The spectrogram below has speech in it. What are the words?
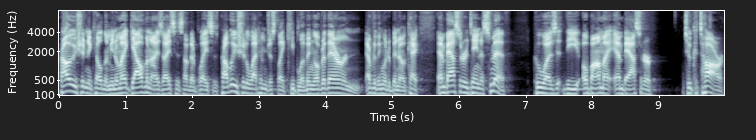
Probably shouldn't have killed him. You know, might galvanize ISIS other places. Probably should have let him just like keep living over there and everything would have been okay. Ambassador Dana Smith, who was the Obama ambassador to Qatar,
